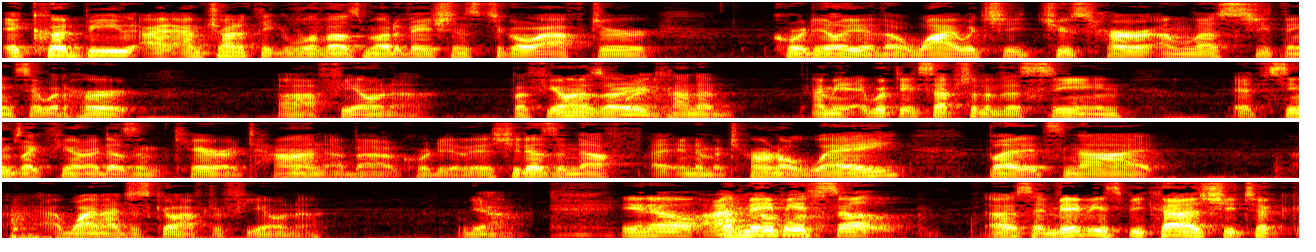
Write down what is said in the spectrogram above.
It could be. I, I'm trying to think of Laveau's motivations to go after Cordelia, though. Why would she choose her unless she thinks it would hurt uh, Fiona? But Fiona's already Right. kind of. I mean, with the exception of this scene, it seems like Fiona doesn't care a ton about Cordelia. She does enough in a maternal way, but it's not. uh, Why not just go after Fiona? Yeah. You know, I maybe maybe it's- felt I would say maybe it's because she took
